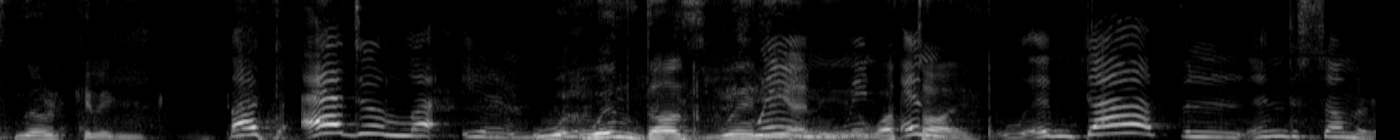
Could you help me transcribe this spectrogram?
snorkeling. But Adel like yeah, W- when does when, when- يعني when- what in- time? امتى في ال- in the summer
